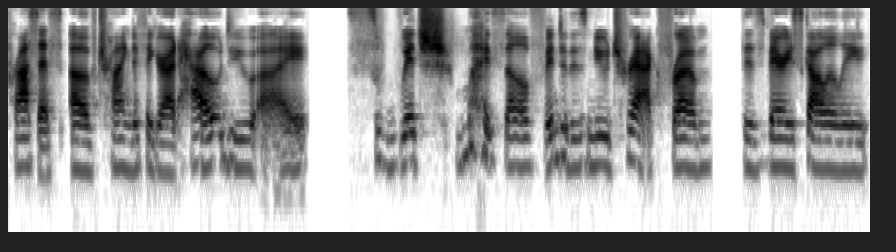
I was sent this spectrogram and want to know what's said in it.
process of trying to figure out how do I switch myself into this new track from this very scholarly,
